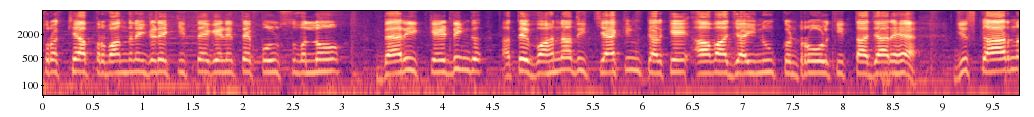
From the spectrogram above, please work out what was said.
ਸੁਰੱਖਿਆ ਪ੍ਰਬੰਧ ਨੇ ਜਿਹੜੇ ਕੀਤੇ ਗਏ ਨੇ ਤੇ ਪੁਲਿਸ ਵੱਲੋਂ ਬੈਰੀਕੇਡਿੰਗ ਅਤੇ ਵਾਹਨਾਂ ਦੀ ਚੈਕਿੰਗ ਕਰਕੇ ਆਵਾਜਾਈ ਨੂੰ ਕੰਟਰੋਲ ਕੀਤਾ ਜਾ ਰਿਹਾ ਹੈ, ਜਿਸ ਕਾਰਨ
